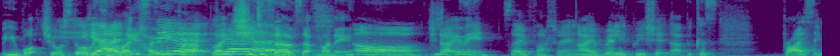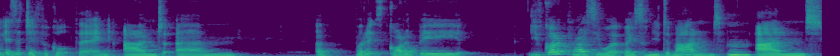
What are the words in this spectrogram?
you watch your stories Yeah, and you're like, you holy crap, it, like she deserves that money. Oh, Do you know what I mean? So flattering. I really appreciate that because pricing is a difficult thing, and um, uh, but it's got to be. You've got to price your work based on your demand, Mm. and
